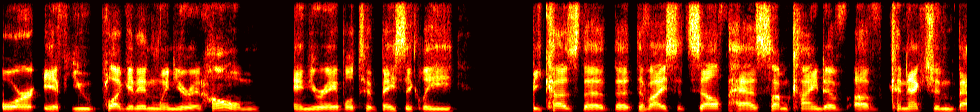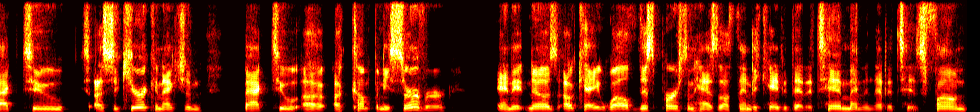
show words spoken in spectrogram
or if you plug it in when you're at home and you're able to basically because the the device itself has some kind of of connection back to a secure connection back to a, a company server and it knows okay well this person has authenticated that it's him and that it's his phone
